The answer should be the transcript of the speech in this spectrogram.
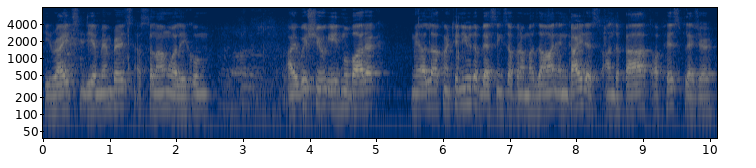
He writes, Dear members, Assalamu alaikum. I wish you Eid Mubarak. May Allah continue the blessings of Ramadan and guide us on the path of His pleasure.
